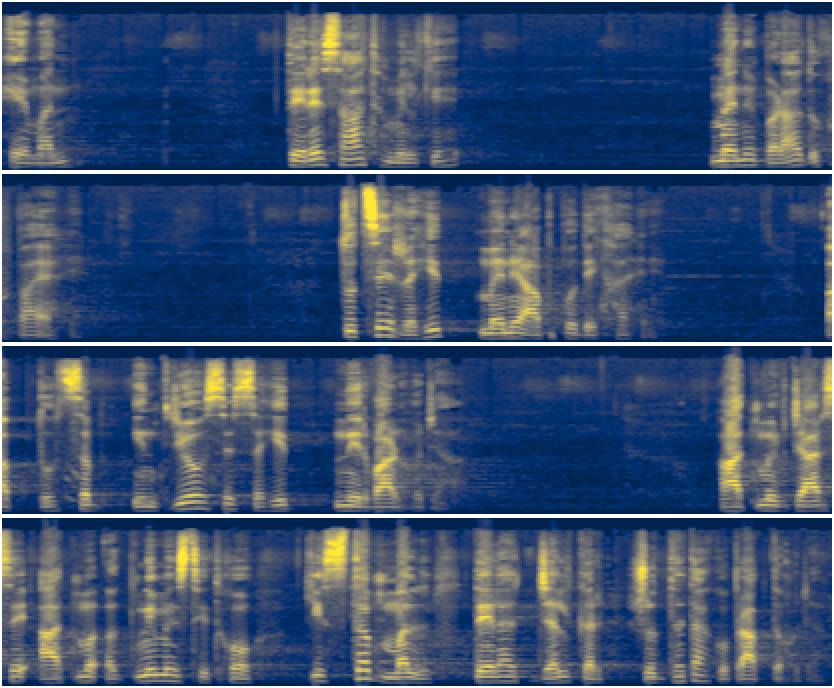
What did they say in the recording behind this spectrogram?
हे मन, तेरे साथ मिलके मैंने बड़ा दुख पाया है। तुझसे रहित मैंने आपको देखा है। अब तो सब इंद्रियों से सहित निर्वाण हो जा। आत्मविचार से आत्म अग्नि में स्थित हो कि सब मल तेला जल कर शुद्धता को प्राप्त हो जाए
